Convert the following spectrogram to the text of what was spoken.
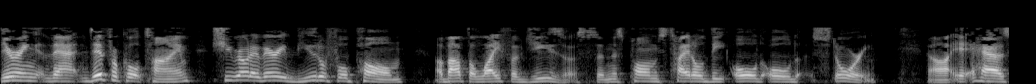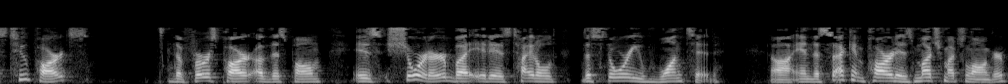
during that difficult time, she wrote a very beautiful poem about the life of Jesus, and this poem's titled "The Old Old Story." Uh, it has two parts. The first part of this poem is shorter, but it is titled "The Story Wanted." Uh, and the second part is much, much longer,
